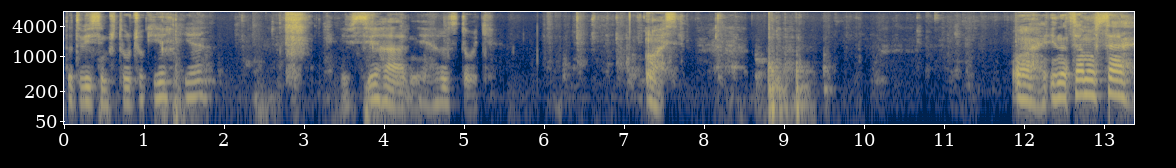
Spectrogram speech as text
Тут вісім штучок їх є. І всі гарні, ростуть. Ось. О, і на цьому все.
